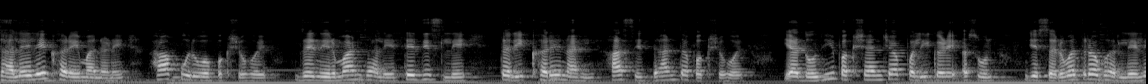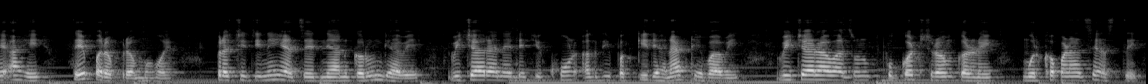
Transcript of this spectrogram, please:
झालेले खरे मानणे हा पूर्व पक्ष होय. जे निर्माण झाले ते दिसले तरी खरे नाही हा सिद्धांत पक्ष होय. या दोन्ही पक्षांच्या पलीकडे असून जे सर्वत्र भरलेले आहे ते परब्रह्म होय. प्रचितीने याचे ज्ञान करून घ्यावे. विचाराने त्याची खूण अगदी पक्की ध्यानात ठेवावी. विचारा वाचून फुकट श्रम करणे मूर्खपणाचे असते.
